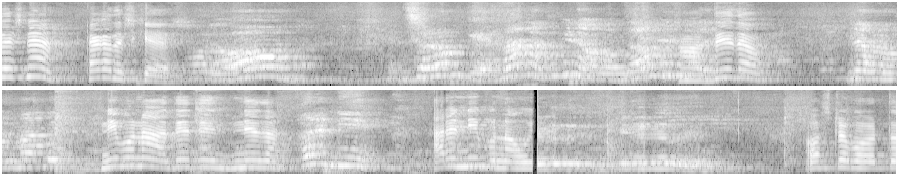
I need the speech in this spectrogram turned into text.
দিস না? টাকা দিস কে? হ্যাঁ দিয়ে দাও। নিব না দে নিয়ে যা। আরে নিব না ওই অষ্টপ্রহর তো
